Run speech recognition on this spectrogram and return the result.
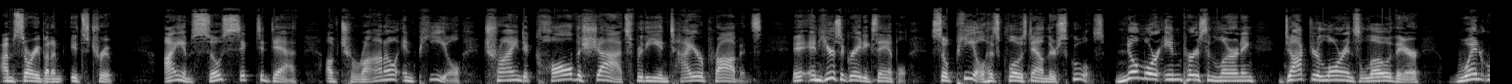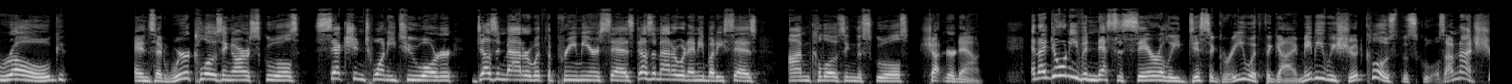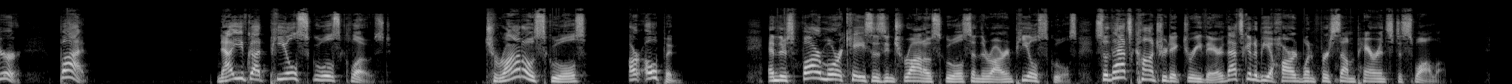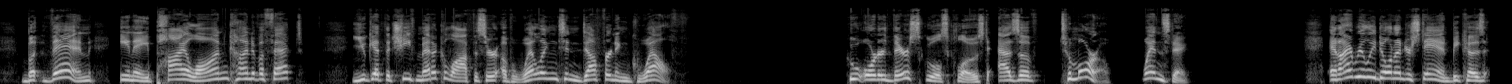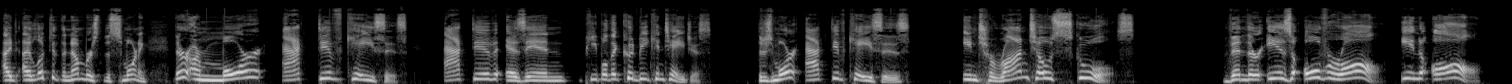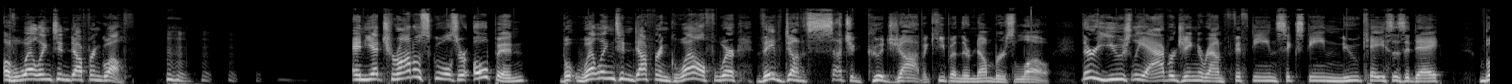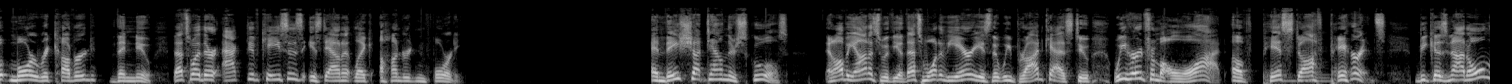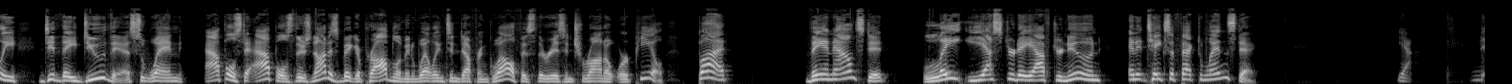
I'm sorry, but I'm, it's true. I am so sick to death of Toronto and Peel trying to call the shots for the entire province. And here's a great example. So Peel has closed down their schools. No more in-person learning. Dr. Lawrence Loh there went rogue and said, We're closing our schools. Section 22 order. Doesn't matter what the premier says. Doesn't matter what anybody says. I'm closing the schools, shutting her down. And I don't even necessarily disagree with the guy. Maybe we should close the schools. I'm not sure. But now you've got Peel schools closed. Toronto schools are open. And there's far more cases in Toronto schools than there are in Peel schools. So that's contradictory there. That's going to be a hard one for some parents to swallow. But then, in a pile on kind of effect, you get the chief medical officer of Wellington, Dufferin, and Guelph, who ordered their schools closed as of tomorrow, Wednesday. And I really don't understand because I, I looked at the numbers this morning. There are more active cases, active as in people that could be contagious. There's more active cases in Toronto schools than there is overall in all of Wellington, Dufferin, Guelph. and yet Toronto schools are open, but Wellington, Dufferin, Guelph, where they've done such a good job at keeping their numbers low. They're usually averaging around 15, 16 new cases a day, but more recovered than new. That's why their active cases is down at like 140. And they shut down their schools. And I'll be honest with you, that's one of the areas that we broadcast to. We heard from a lot of pissed off parents because not only did they do this when apples to apples, there's not as big a problem in Wellington, Dufferin, Guelph as there is in Toronto or Peel, but they announced it late yesterday afternoon and it takes effect Wednesday. Yeah.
